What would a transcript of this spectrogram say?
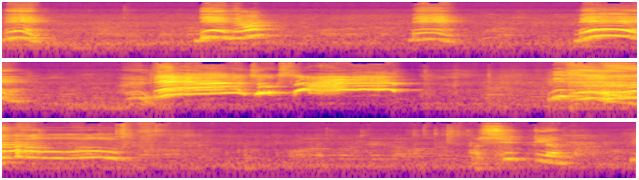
Ne? Ne? Ne? Çok sert. Ne? Süt diyorum. Hı.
